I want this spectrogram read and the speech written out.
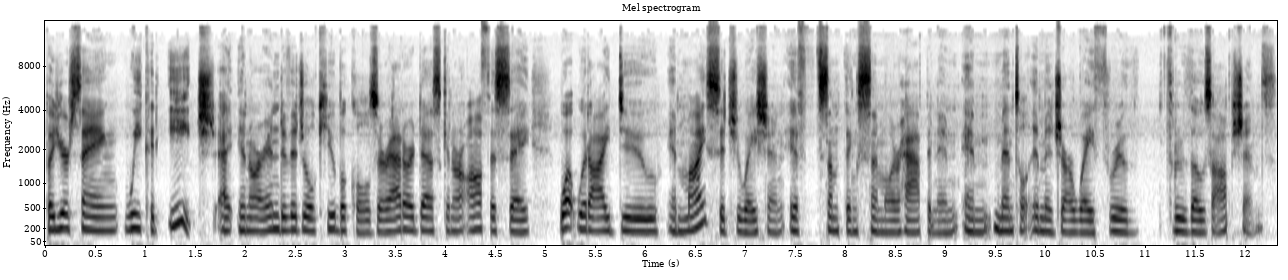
But you're saying we could each, uh, in our individual cubicles or at our desk in our office, say, what would I do in my situation if something similar happened and, and mental image our way through through those options?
